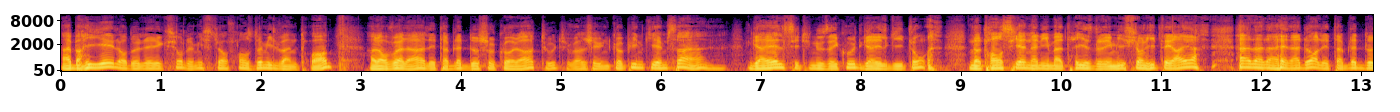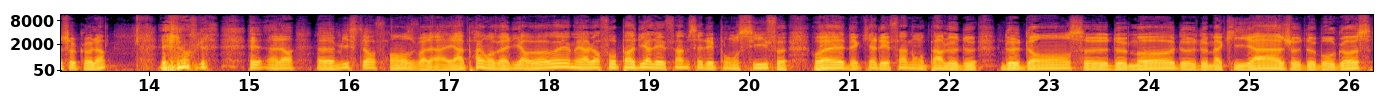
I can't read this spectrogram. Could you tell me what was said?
a brillé lors de l'élection de Mister France 2023. Alors voilà, les tablettes de chocolat, tout. Tu vois, j'ai une copine qui aime ça. Hein Gaëlle, si tu nous écoutes, Gaëlle Guiton, notre ancienne animatrice de l'émission littéraire, ah elle adore les tablettes de chocolat. Et donc, alors, euh, Mister France, voilà. Et après, on va dire, ouais, ouais, mais alors, faut pas dire les femmes, c'est des poncifs. Ouais, dès qu'il y a des femmes, on parle de, de danse, de mode, de maquillage, de beaux gosses.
